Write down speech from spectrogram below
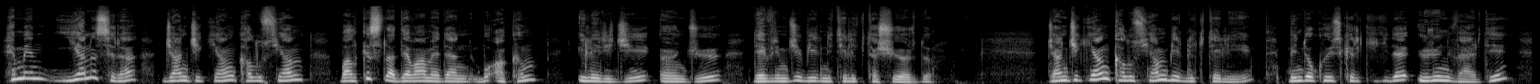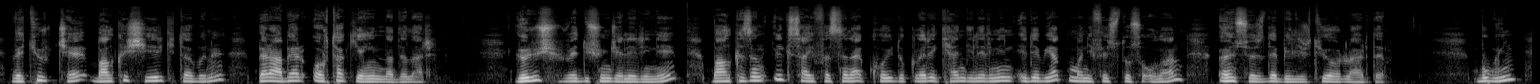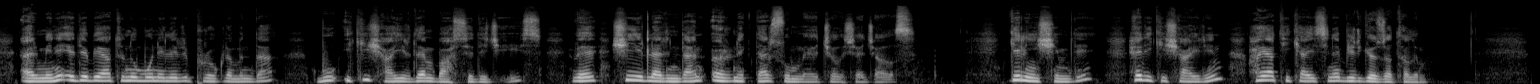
hemen yanı sıra Cancikyan, Kalusyan, Balkıs'la devam eden bu akım ilerici, öncü, devrimci bir nitelik taşıyordu. Cancikyan Kalusyan birlikteliği 1942'de ürün verdi ve Türkçe Balkış Şiir kitabını beraber ortak yayınladılar. Görüş ve düşüncelerini Balkız'ın ilk sayfasına koydukları kendilerinin edebiyat manifestosu olan ön sözde belirtiyorlardı. Bugün Ermeni Edebiyatı Numuneleri programında bu iki şairden bahsedeceğiz ve şiirlerinden örnekler sunmaya çalışacağız. Gelin şimdi her iki şairin hayat hikayesine bir göz atalım.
